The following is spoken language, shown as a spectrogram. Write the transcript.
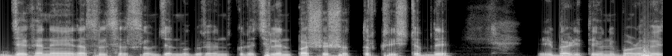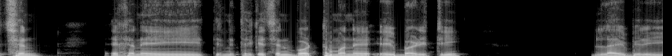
যেখানে রাসুল সাল্লাম জন্মগ্রহণ করেছিলেন পাঁচশো সত্তর খ্রিস্টাব্দে। এই বাড়িতে উনি বড় হয়েছেন। এখানেই তিনি থেকেছেন। বর্তমানে এই বাড়িটি লাইব্রেরি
